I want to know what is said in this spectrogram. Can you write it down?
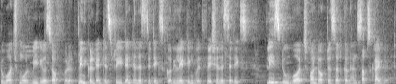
To watch more videos of uh, clinical dentistry, dental aesthetics correlating with facial aesthetics, please do watch on Doctor Circle and subscribe it.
